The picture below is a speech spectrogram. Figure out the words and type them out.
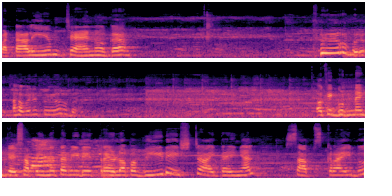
പട്ടാളിയും ചേണും ഒക്കെ തീർന്നു. അവർ തീർന്ന്. ഓക്കെ ഗുഡ് നൈറ്റ് ഗൈസ് അപ്പോൾ ഇന്നത്തെ വീഡിയോ ഇത്രയേ ഉള്ളൂ. അപ്പോൾ വീഡിയോ ഇഷ്ടമായി കഴിഞ്ഞാൽ സബ്സ്ക്രൈബ്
